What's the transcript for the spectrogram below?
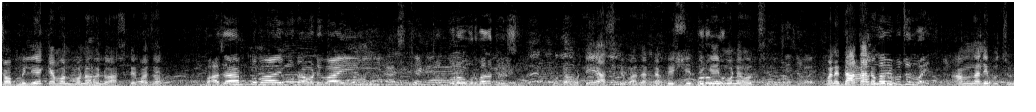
সব মিলিয়ে কেমন মনে হলো আজকের বাজার? বাজার তো ভাই মোটামুটি ভাই আজকে একটু বড় বড় বাজার তুলেছি মোটামুটি আজকে বাজারটা বেশির দিকেই মনে হচ্ছে। মানে গরু। প্রচুর ভাই। আমদানি প্রচুর।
